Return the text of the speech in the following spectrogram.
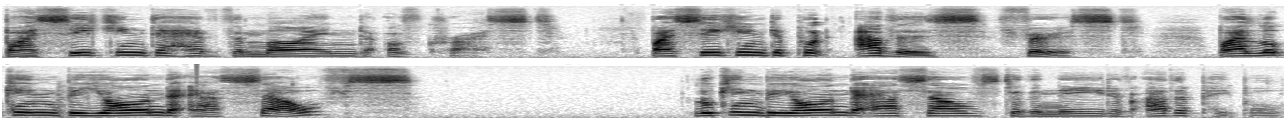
by seeking to have the mind of Christ, by seeking to put others first, by looking beyond ourselves, looking beyond ourselves to the need of other people,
